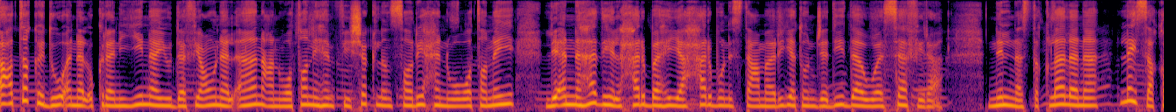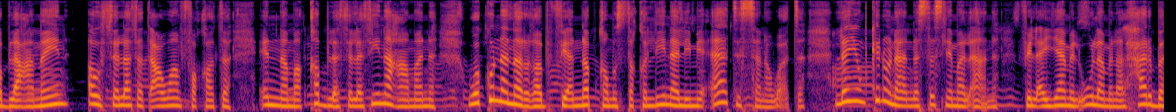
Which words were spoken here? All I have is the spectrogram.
أعتقد أن الأوكرانيين يدافعون الآن عن وطنهم في شكل صريح ووطني لأن هذه الحرب هي حرب استعمارية جديدة وسافرة. نلنا استقلالنا ليس قبل عامين أو ثلاثة أعوام فقط إنما قبل ثلاثين عاما. وكنا نرغب في أن نبقى مستقلين لمئات السنوات. لا يمكننا أن نستسلم الآن. في الأيام الأولى من الحرب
